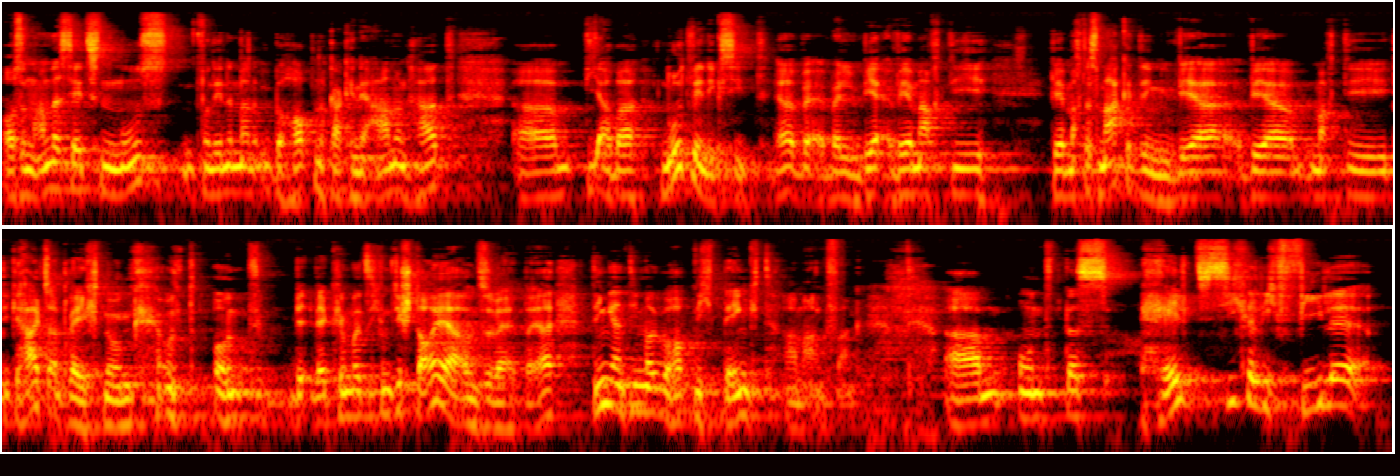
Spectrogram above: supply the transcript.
auseinandersetzen muss, von denen man überhaupt noch gar keine Ahnung hat, ähm, die aber notwendig sind. Ja, weil wer, wer macht die, wer macht das Marketing, wer, wer macht die, die Gehaltsabrechnung und, und wer kümmert sich um die Steuer und so weiter. Ja? Dinge, an die man überhaupt nicht denkt am Anfang. Ähm, und das hält sicherlich viele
